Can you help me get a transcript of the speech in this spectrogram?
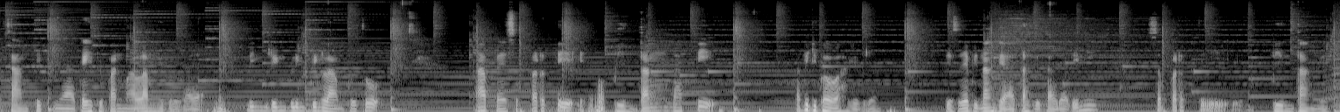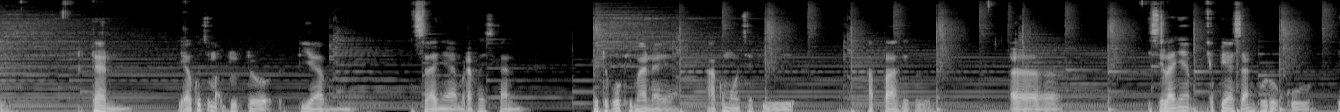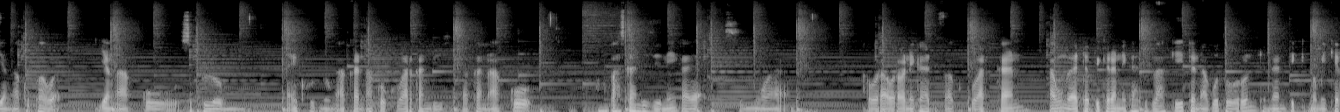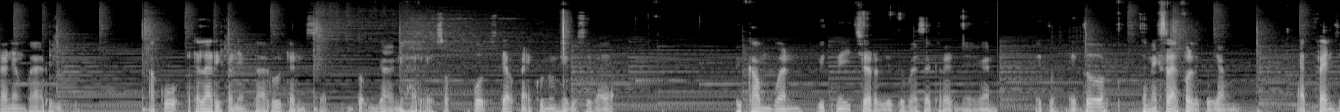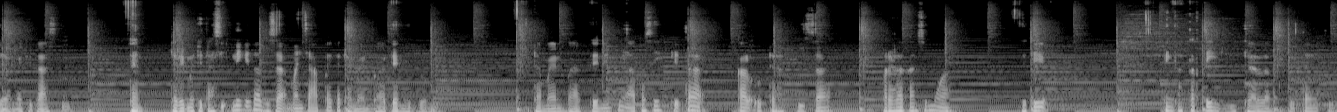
cantiknya kehidupan malam gitu. Kayak bling bling bling bling lampu tuh apa ya seperti bintang tapi tapi di bawah gitu ya. Biasanya bintang di atas kita lihat ini seperti bintang gitu. Dan ya aku cuma duduk diam istilahnya merefleksikan hidupku gimana ya. Aku mau jadi apa gitu loh. Uh, istilahnya kebiasaan burukku yang aku bawa yang aku sebelum naik gunung akan aku keluarkan di akan aku hempaskan di sini kayak semua aura-aura negatif aku keluarkan. Aku nggak ada pikiran negatif lagi dan aku turun dengan pemikiran yang baru aku adalah Riven yang baru dan siap untuk menjalani hari esok. Aku setiap naik gunung gitu sih kayak become one with nature gitu bahasa kerennya kan. Itu itu the next level itu yang advance ya meditasi dan dari meditasi ini kita bisa mencapai kedamaian batin gitu kedamaian batin ini apa sih? Kita kalau udah bisa merelakan semua. Jadi tingkat tertinggi dalam kita itu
